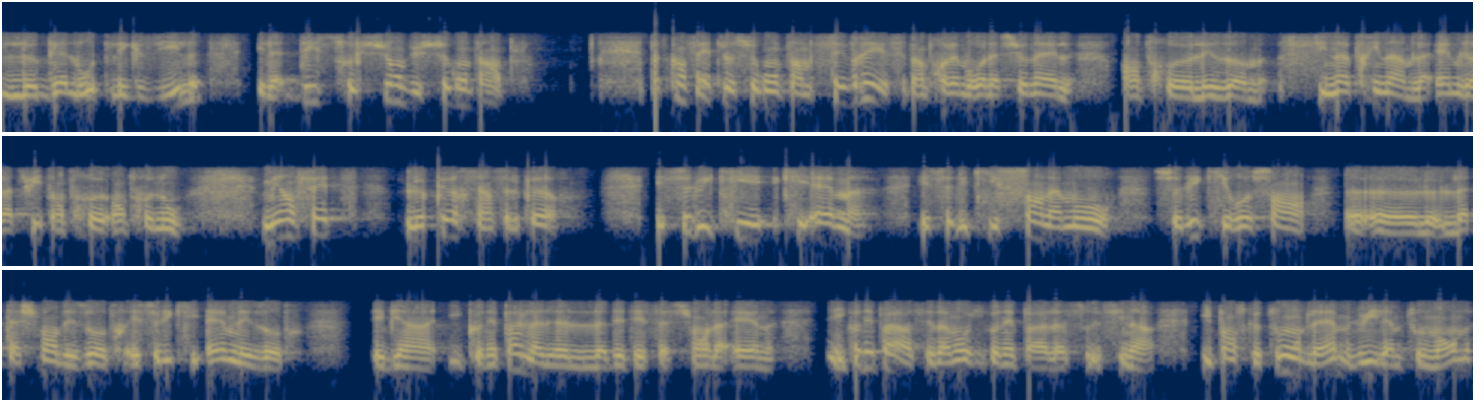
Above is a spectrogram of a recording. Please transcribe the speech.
le galout, l'exil et la destruction du second temple. Parce qu'en fait, le second temple, c'est vrai, c'est un problème relationnel entre les hommes, sinatrinam, la haine gratuite entre, entre nous. Mais en fait, le cœur, c'est un seul cœur. Et celui qui, aime, et celui qui sent l'amour, celui qui ressent euh, euh l'attachement des autres, et celui qui aime les autres, eh bien, il connaît pas la, détestation, la haine. Il connaît pas, c'est d'amour qu'il connaît pas, la sina. Il pense que tout le monde l'aime, lui il aime tout le monde,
